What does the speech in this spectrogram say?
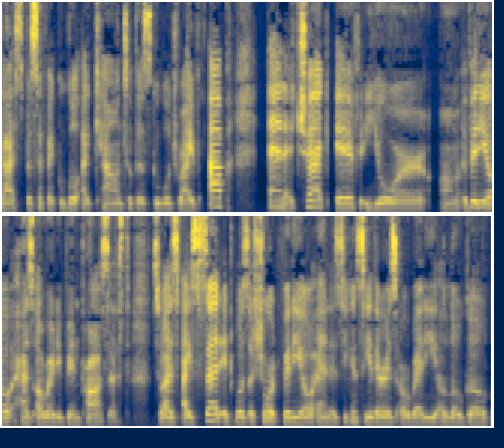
that specific Google account to this Google Drive app and check if your um, video has already been processed. So as I said, it was a short video and as you can see, there is already a logo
